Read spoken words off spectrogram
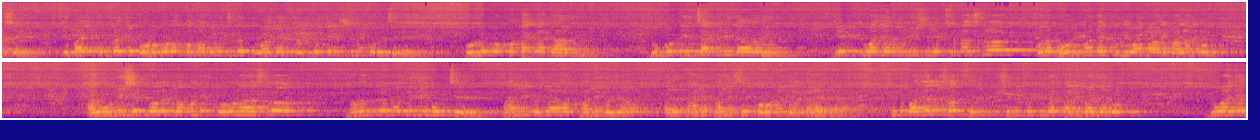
আসে যে ভাই, তোমরা যে বড় বড় কথা বলেছিলে দু হাজার চোদ্দোতেই শুরু করেছিলে, পনেরো লক্ষ টাকা দাওনি, দু কোটি চাকরি দাওনি, যে দু হাজার উনিশ ইলেকশন আসলো, বলে ভোট মানে পুলওয়ামা আর বালাকোট। আর উনিশের পরে যখনই করোনা আসলো, নরেন্দ্র মোদীজি বলছে, থালি বাজাও থালি বাজাও। আরে তালি থালি সে করোনা যেতে কিন্তু বাজালো সব সেলিব্রিটিরা তালি বাজালো। দু হাজার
